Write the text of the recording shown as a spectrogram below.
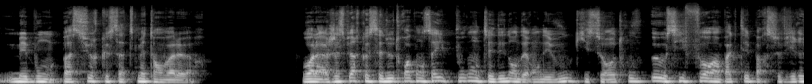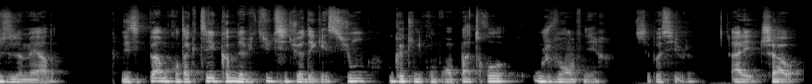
mais bon, pas sûr que ça te mette en valeur. Voilà, j'espère que ces deux trois conseils pourront t'aider dans des rendez-vous qui se retrouvent eux aussi fort impactés par ce virus de merde. N'hésite pas à me contacter comme d'habitude si tu as des questions ou que tu ne comprends pas trop où je veux en venir. C'est possible. Allez, ciao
